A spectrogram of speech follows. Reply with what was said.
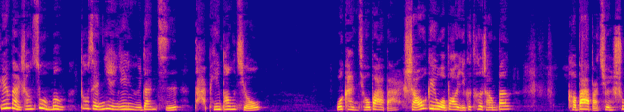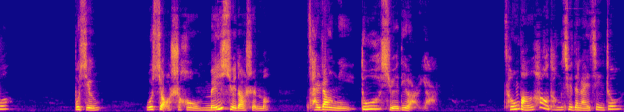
连晚上做梦都在念英语单词、打乒乓球。我恳求爸爸少给我报一个特长班，可爸爸却说：‘不行，我小时候没学到什么，才让你多学点儿呀。’”从王浩同学的来信中，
